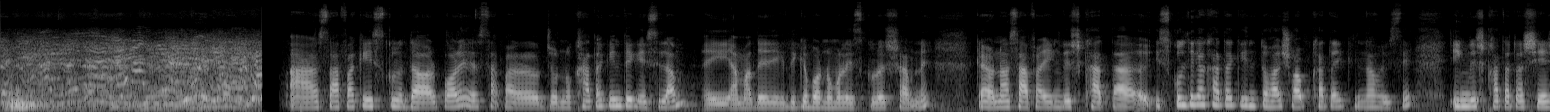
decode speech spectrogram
আর সাফাকে স্কুলে দেওয়ার পরে সাফার জন্য খাতা কিনতে গেছিলাম এই আমাদের এদিকে বর্ণমালা স্কুলের সামনে। কেননা সাফা ইংলিশ খাতা, স্কুল থেকে খাতা কিনতে হয়, সব খাতাই কিনা হয়েছে। ইংলিশ খাতাটা শেষ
